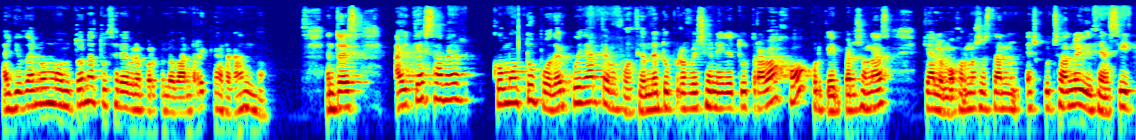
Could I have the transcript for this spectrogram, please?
ayudan un montón a tu cerebro porque lo van recargando. Entonces, hay que saber cómo tú poder cuidarte en función de tu profesión y de tu trabajo, porque hay personas que a lo mejor nos están escuchando y dicen, sí,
